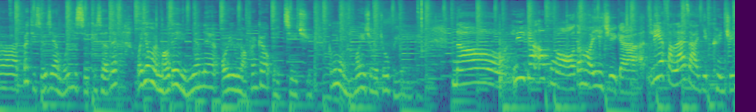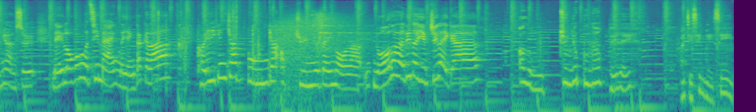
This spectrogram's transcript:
啊，Betty 小姐唔好意思，其實咧，我因為某啲原因咧，我要留翻間屋嚟自住，咁我唔可以再租俾你。No，呢間屋我都可以住㗎。呢一份咧就係業權轉讓書，你老公嘅簽名你認得㗎啦。佢已經將半間屋轉咗俾我啦，我都係呢度業主嚟㗎。阿龍轉咗半間屋俾你，咪住先，咪先。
